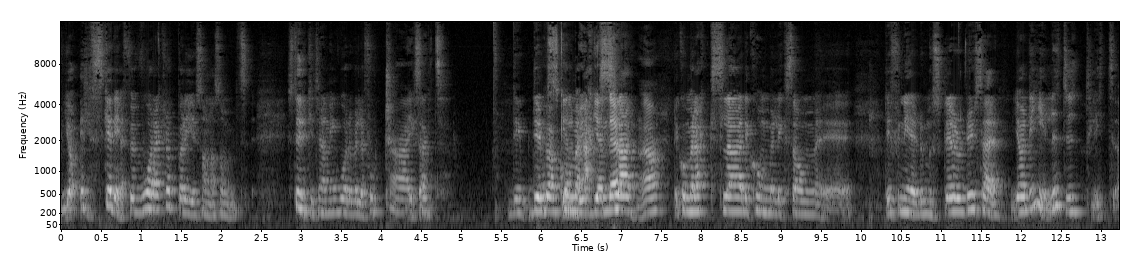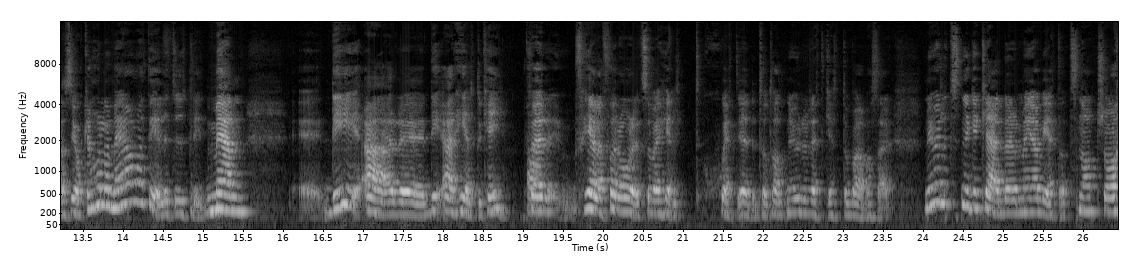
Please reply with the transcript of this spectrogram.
jag älskar det för våra kroppar är ju sådana som styrketräning går det väldigt fort. Ja, liksom. exakt. Det, det bara kommer axlar, Ja. det kommer axlar, det kommer liksom eh, definierade muskler och det är så här, ja det är lite ytligt. Alltså jag kan hålla med om att det är lite ytligt men eh, det är, eh, det är helt okej. Ja. För, hela förra året så var jag helt sket i det totalt. Nu är det rätt gött att bara vara så här. Nu är jag lite snygg i kläder men jag vet att snart så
